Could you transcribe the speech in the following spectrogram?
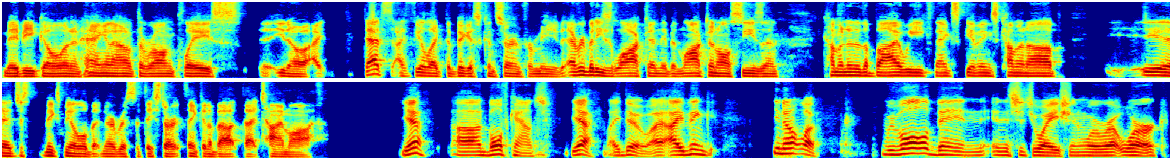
maybe going and hanging out at the wrong place? You know, I that's I feel like the biggest concern for me. Everybody's locked in; they've been locked in all season. Coming into the bye week, Thanksgiving's coming up yeah, it just makes me a little bit nervous that they start thinking about that time off. Yeah, uh, on both counts. Yeah, I do. I, I think, you know, look, we've all been in a situation where we're at work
